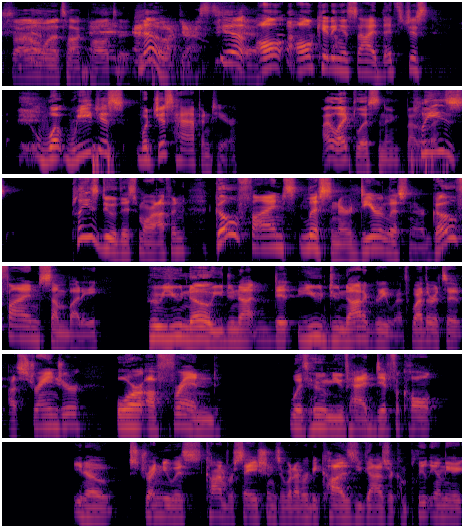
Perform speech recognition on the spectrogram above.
so I don't want to talk politics. And No. podcast. Yeah, all all kidding aside, that's just what we just what just happened here. I liked listening. By please please do this more often go find listener dear listener go find somebody who you know you do not you do not agree with whether it's a, a stranger or a friend with whom you've had difficult you know strenuous conversations or whatever because you guys are completely on the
